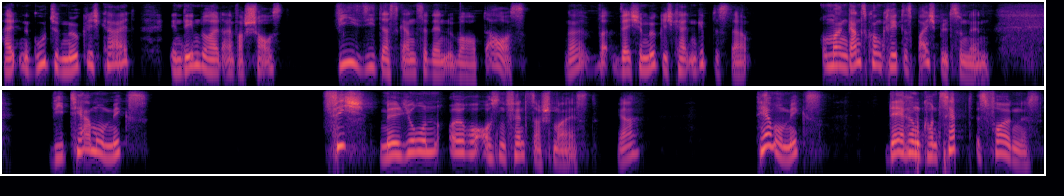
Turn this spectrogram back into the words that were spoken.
halt eine gute Möglichkeit, indem du halt einfach schaust, wie sieht das Ganze denn überhaupt aus? Ne? Welche Möglichkeiten gibt es da? Um mal ein ganz konkretes Beispiel zu nennen. Wie Thermomix zig Millionen Euro aus dem Fenster schmeißt. Ja? Thermomix Deren Konzept ist folgendes.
